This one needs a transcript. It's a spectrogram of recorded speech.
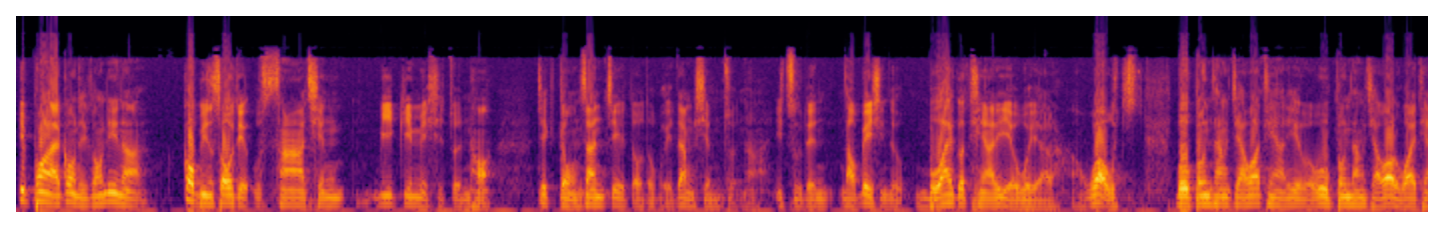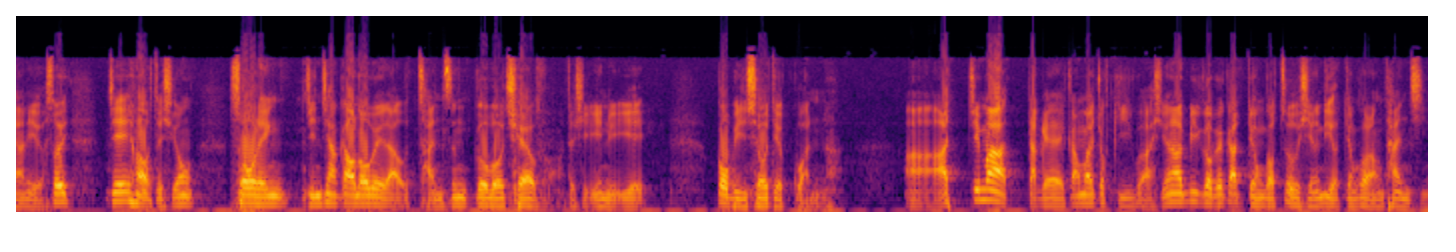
一般来讲，是讲你若。国民所得有三千美金的时阵吼，这共产制度都袂当生存啊！伊自然老百姓就无爱搁听你的话啊啦。我有无饭通食，我听你的；我有饭通食，我就爱听你的。所以这吼就是讲，苏联真正到落尾了产生戈巴乔夫，就是因为伊国民所得悬啦。啊啊！即马大家感觉足奇怪，现在美国要甲中国做生意，中国人趁钱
